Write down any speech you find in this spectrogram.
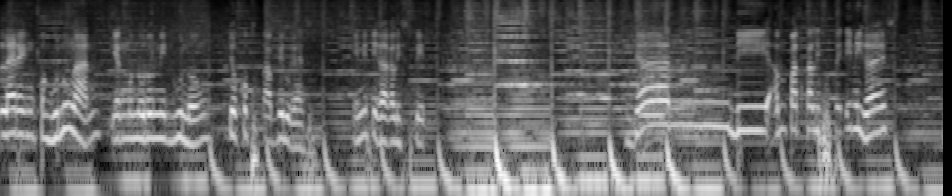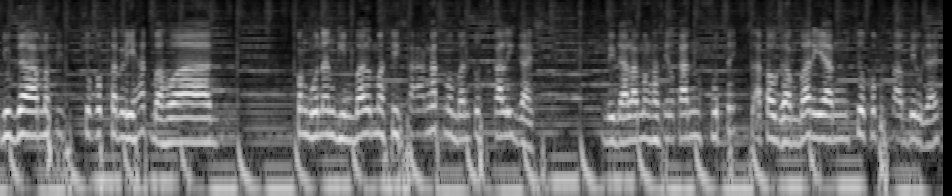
lereng pegunungan yang menuruni gunung cukup stabil guys. Ini tiga kali speed. Dan di empat kali speed ini guys. Juga masih cukup terlihat bahwa penggunaan gimbal masih sangat membantu sekali guys di dalam menghasilkan footage atau gambar yang cukup stabil guys.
